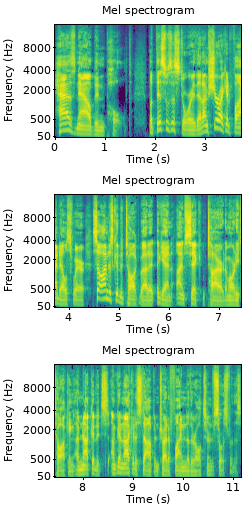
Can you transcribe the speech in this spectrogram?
has now been pulled. But this was a story that I'm sure I could find elsewhere. So I'm just going to talk about it. Again, I'm sick, I'm tired, I'm already talking. I'm not going to I'm not going to stop and try to find another alternative source for this.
